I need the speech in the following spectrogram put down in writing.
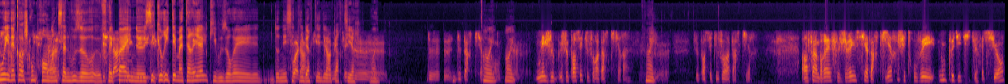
Oui, d'accord, je comprends. Donc ça ne vous stages, pas une des- des- sécurité matérielle qui vous aurait donné cette Voilà, liberté de partir. De, Oui. de, de partir. Oui, donc, oui. euh, mais je, je pensais toujours à partir. hein. Oui. Je, je pensais toujours à partir. Enfin bref, j'ai réussi à partir. J'ai trouvé une petite situation.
